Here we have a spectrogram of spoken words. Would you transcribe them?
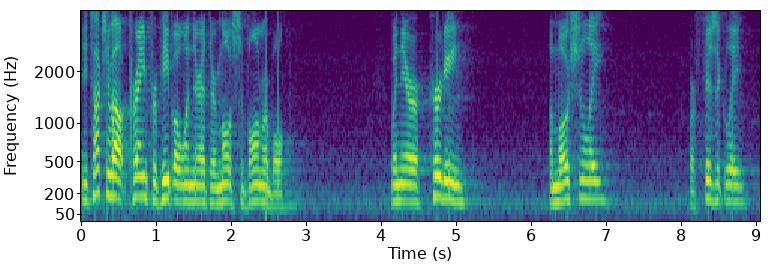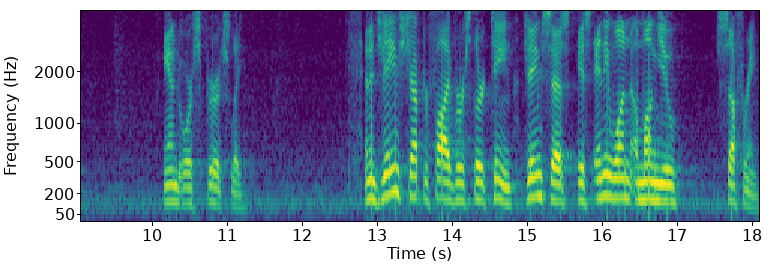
he talks about praying for people when they're at their most vulnerable, when they're hurting emotionally or physically and or spiritually. And in James chapter 5 verse 13, James says, "Is anyone among you suffering?"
